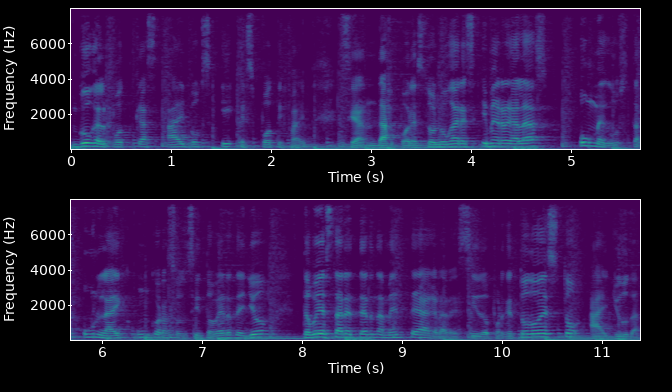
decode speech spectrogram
Google Podcast, iBox y Spotify. Si andas por estos lugares y me regalas un me gusta, un like, un corazoncito verde, yo te voy a estar eternamente agradecido porque todo esto ayuda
